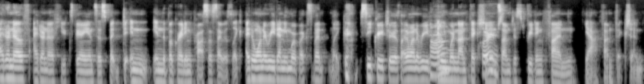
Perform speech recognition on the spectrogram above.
I don't know if I don't know if you experience this, but in in the book writing process, I was like, I don't want to read any more books about like sea creatures. I don't want to read huh? any more nonfiction. So I'm just reading fun, yeah, fun fiction.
